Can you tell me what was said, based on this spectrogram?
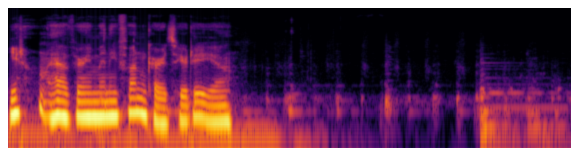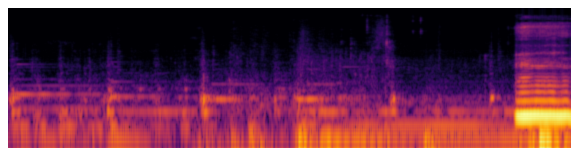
You don't have very many fun cards here, do you? Uh,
